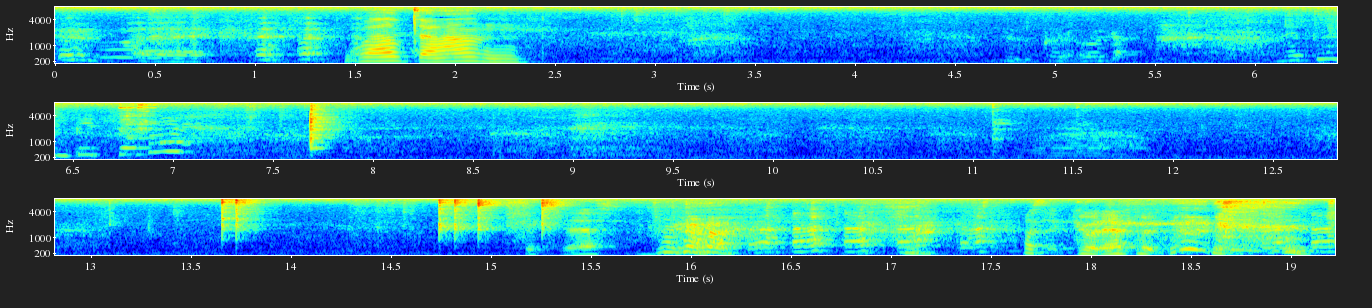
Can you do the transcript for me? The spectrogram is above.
Good work. Well done. Open a bit better. Success. Good effort.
